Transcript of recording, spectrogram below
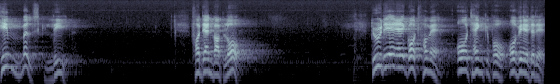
himmelsk liv, for den var blå. Du, det er godt for meg å tenke på og vite det.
